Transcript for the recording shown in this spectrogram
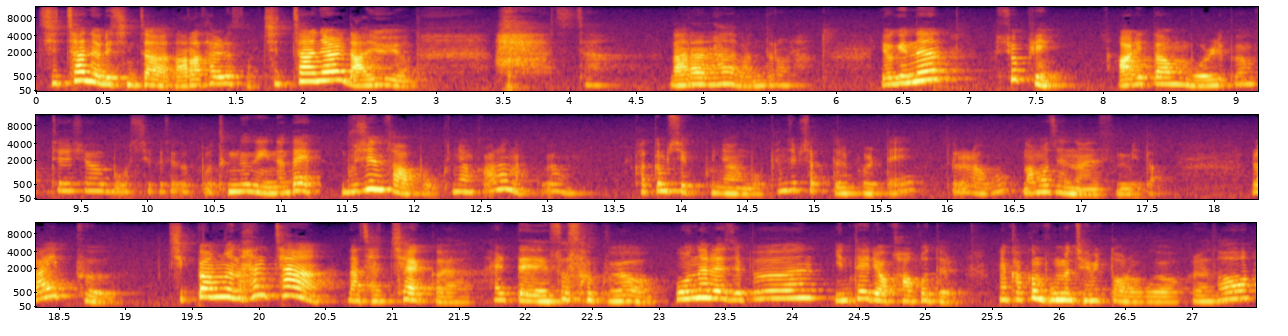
지찬열이 진짜 나라 살렸어. 지찬열 나유연. 하 진짜 나라를 하나 만들어라. 여기는 쇼핑. 아리따움, 뭐 올리브영, 스타일쉐어, 뭐 지그재그 뭐 등등이 있는데 무신사 뭐 그냥 깔아놨고요. 가끔씩 그냥 뭐 편집샵들 볼 때 쓰려고 나머지는 안 씁니다. Life 직방은 한창 나 자취할 거야 할 때 썼었고요. 오늘의 집은 인테리어 가구들 그냥 가끔 보면 재밌더라고요. 그래서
